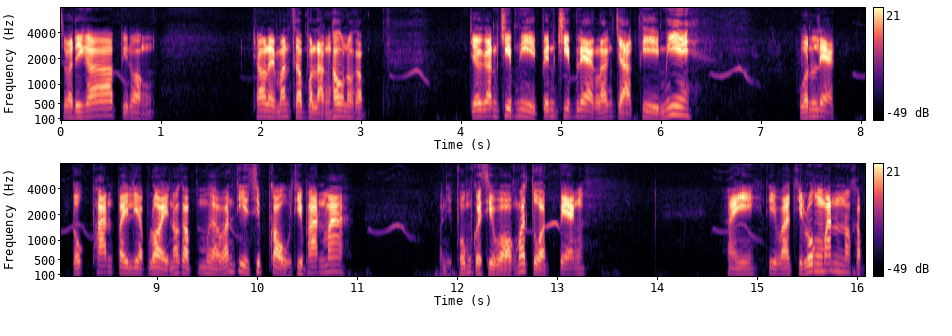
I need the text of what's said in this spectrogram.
สวัสดีครับพี่น้องชาวไรมันสับปะหลังเข้าเนาะครับ เจอกันคลิปนี้เป็นคลิปแรกหลังจากที่มีฝนแรกตกผ่านไปเรียบร้อยเนาะครับเมื่อวันที่สิบเก้าที่ผ่านมาวันนี้ผมก็สิบอกมาตรวจแปลงให้ที่ว่าสิลงมันเนาะครับ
